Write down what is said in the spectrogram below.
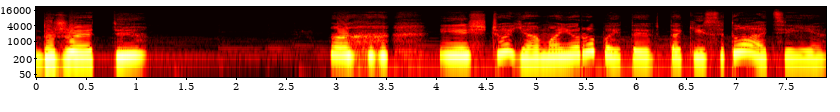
Джетті? Ага, І що я маю робити в такій ситуації?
